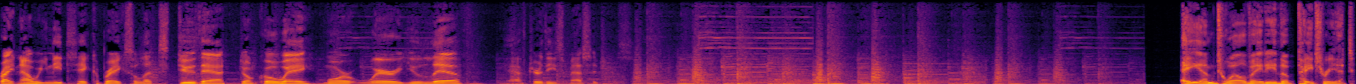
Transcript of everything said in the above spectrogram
right now. We need to take a break, so let's do that. Don't go away. More where you live after these messages. AM 1280, The Patriot.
